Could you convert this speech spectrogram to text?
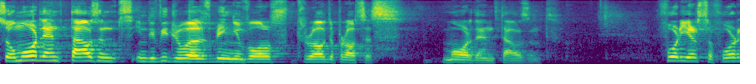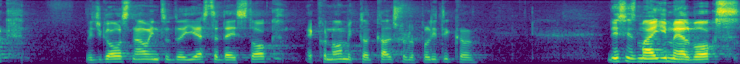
So more than 1,000 individuals being involved throughout the process. More than 1,000. Four years of work, which goes now into the yesterday's talk, economical, cultural, political. This is my email box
